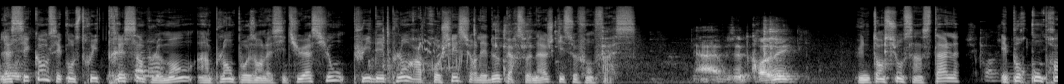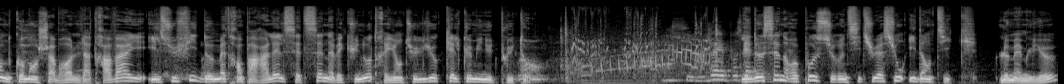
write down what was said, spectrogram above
La séquence est construite très simplement, un plan posant la situation, puis des plans rapprochés sur les deux personnages qui se font face. Ah, vous êtes crevé Une tension s'installe, et pour comprendre comment Chabrol la travaille, il suffit de mettre en parallèle cette scène avec une autre ayant eu lieu quelques minutes plus tôt. Les deux scènes reposent sur une situation identique. Le même lieu,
